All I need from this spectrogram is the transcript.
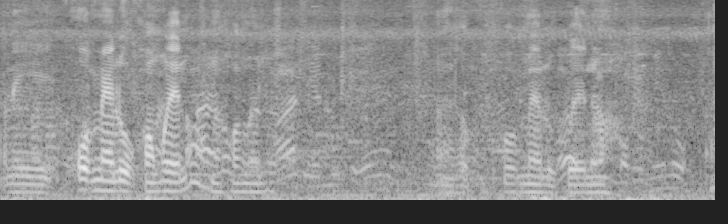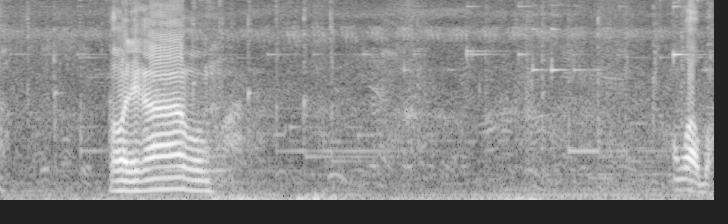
อันนี้โคมแม่ลูกของเฟรนอนาะโคมแม่ลูกนะครับโคมแม่ลูกเฟรนออะสวัสดีครับผมห้องว่าบ่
